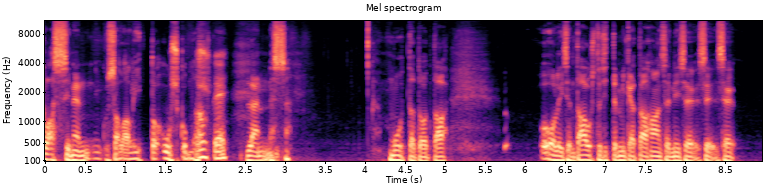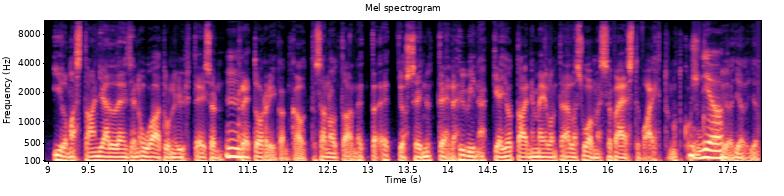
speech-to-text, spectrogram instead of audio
klassinen niin kuin salaliittouskomus okay. lännessä. Mutta tota, oli sen tausta sitten mikä tahansa, niin se, se, se ilmastaan jälleen sen uhatun yhteisön mm. retoriikan kautta. Sanotaan, että, että jos ei nyt tehdä hyvin äkkiä jotain, niin meillä on täällä Suomessa väestö vaihtunut, koska ja, ja, ja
